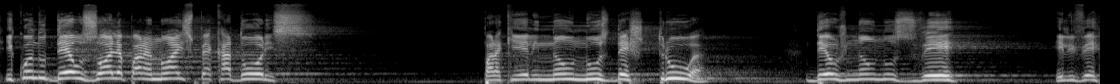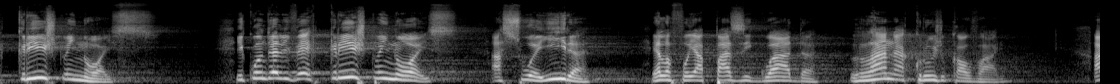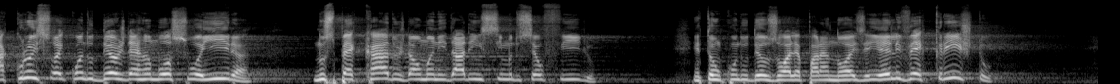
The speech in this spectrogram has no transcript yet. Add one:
E quando Deus olha para nós pecadores, para que Ele não nos destrua, Deus não nos vê, Ele vê Cristo em nós. E quando Ele vê Cristo em nós, a sua ira, ela foi apaziguada lá na cruz do Calvário. A cruz foi quando Deus derramou sua ira nos pecados da humanidade em cima do seu filho. Então, quando Deus olha para nós e ele vê Cristo,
